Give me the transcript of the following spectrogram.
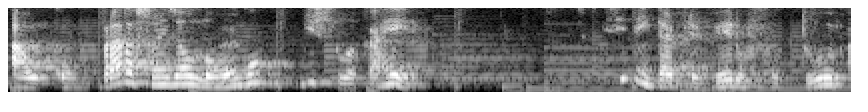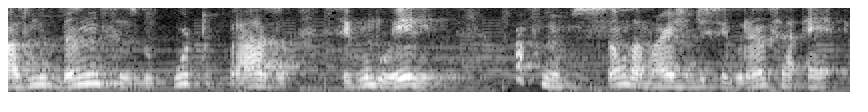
ao comprar ações ao longo de sua carreira. Se tentar prever o futuro, as mudanças do curto prazo, segundo ele, a função da margem de segurança é,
